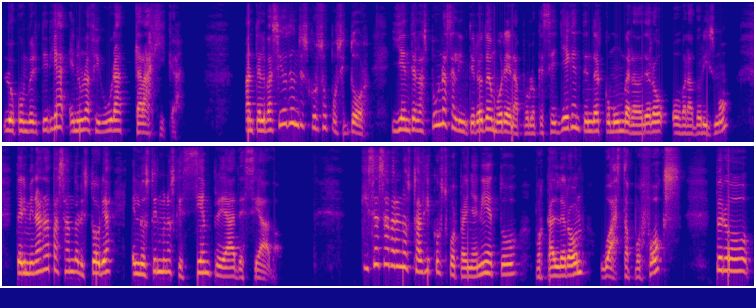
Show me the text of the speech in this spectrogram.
lo convertiría en una figura trágica. Ante el vacío de un discurso opositor y entre las pugnas al interior de Morena por lo que se llega a entender como un verdadero obradorismo, terminará pasando la historia en los términos que siempre ha deseado. Quizás habrá nostálgicos por Peña Nieto, por Calderón o hasta por Fox, pero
